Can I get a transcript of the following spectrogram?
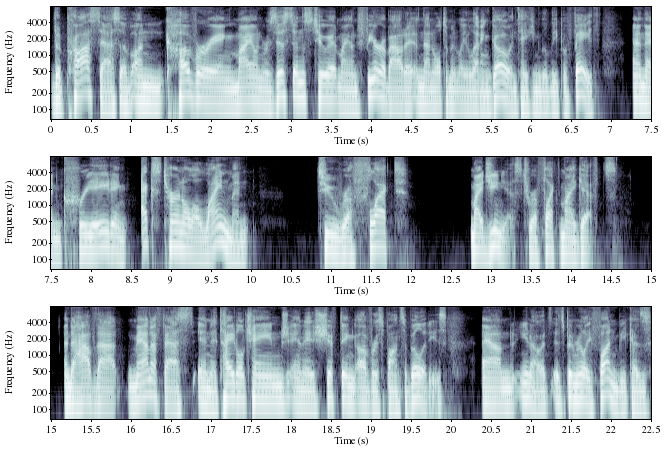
the process of uncovering my own resistance to it, my own fear about it, and then ultimately letting go and taking the leap of faith, and then creating external alignment to reflect my genius, to reflect my gifts. and to have that manifest in a title change and a shifting of responsibilities. And, you know, it's, it's been really fun because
